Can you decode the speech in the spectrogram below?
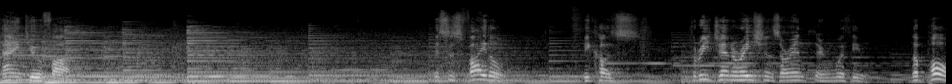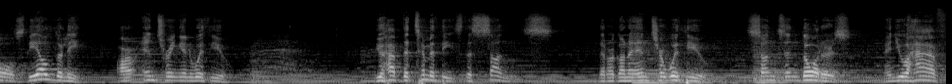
Thank you, Father. This is vital because three generations are entering with you. The Pauls, the elderly, are entering in with you. You have the Timothys, the sons, that are going to enter with you, sons and daughters. And you have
